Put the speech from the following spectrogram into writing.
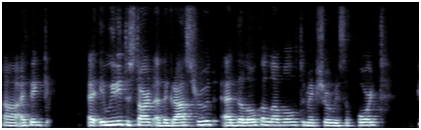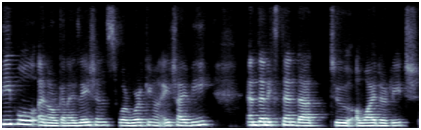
Uh, I think we need to start at the grassroots, at the local level, to make sure we support people and organizations who are working on HIV, and then extend that to a wider reach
